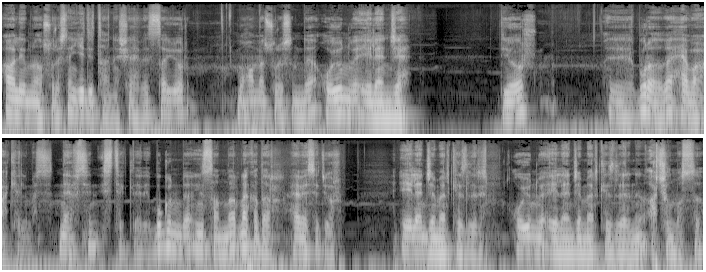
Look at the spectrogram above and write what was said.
Ali İmran suresinde yedi tane şehvet sayıyor. Muhammed suresinde oyun ve eğlence diyor. Ee, burada da heva kelimesi. Nefsin istekleri. Bugün de insanlar ne kadar heves ediyor. Eğlence merkezleri, oyun ve eğlence merkezlerinin açılması.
